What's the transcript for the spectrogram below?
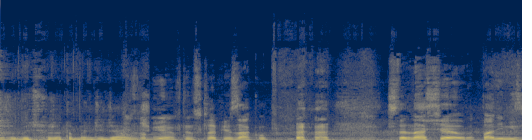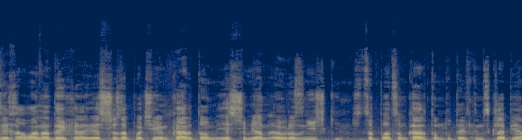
może być, że to będzie działać. Zrobiłem w tym sklepie zakup. 14 euro. Pani mi zjechała na dychę. Jeszcze zapłaciłem kartą i jeszcze miałem euro zniżki. Ci, co płacą kartą tutaj w tym sklepie,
